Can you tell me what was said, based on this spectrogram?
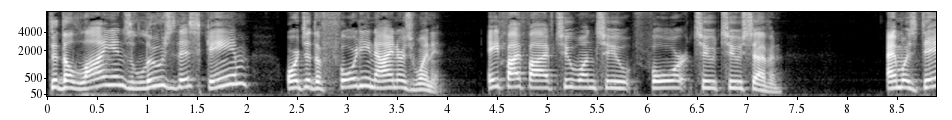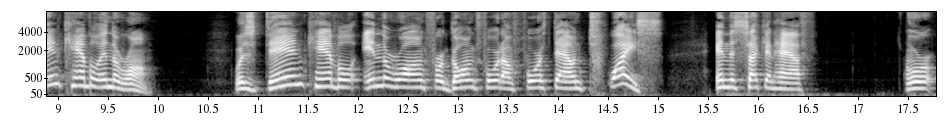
Did the Lions lose this game or did the 49ers win it? 855 212 4227. And was Dan Campbell in the wrong? Was Dan Campbell in the wrong for going forward on fourth down twice in the second half? Or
